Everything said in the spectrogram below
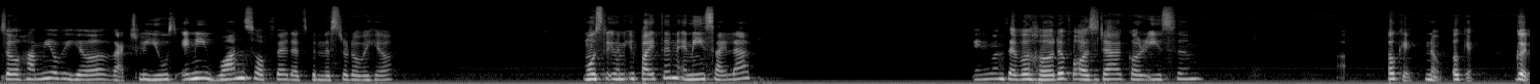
So how many over here have actually used any one software that's been listed over here? Mostly only Python, any Scilab? Anyone's ever heard of Osdag or eSIM? Okay, no, okay, good.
